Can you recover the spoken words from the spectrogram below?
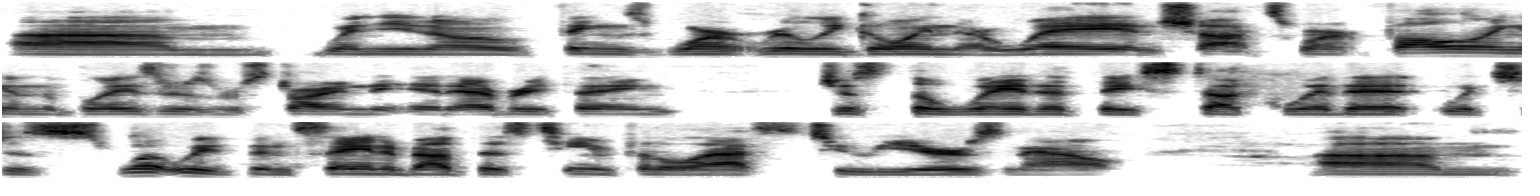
when you know things weren't really going their way and shots weren't falling and the Blazers were starting to hit everything. Just the way that they stuck with it, which is what we've been saying about this team for the last two years now. Um,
